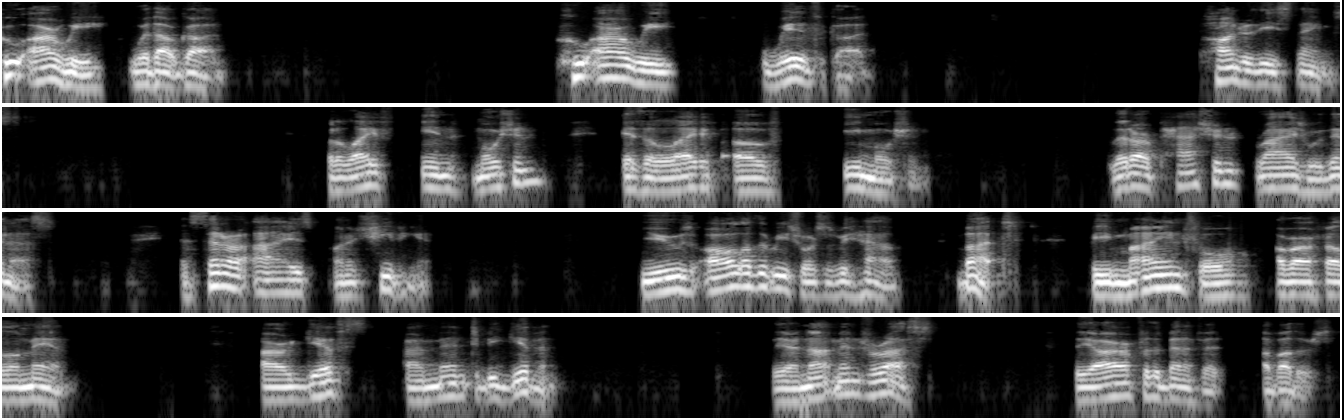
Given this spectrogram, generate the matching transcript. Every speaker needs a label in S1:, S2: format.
S1: Who are we without God? Who are we with God? Ponder these things. But a life in motion is a life of emotion. Let our passion rise within us and set our eyes on achieving it. Use all of the resources we have, but be mindful of our fellow man. Our gifts are meant to be given. They are not meant for us. They are for the benefit of others.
